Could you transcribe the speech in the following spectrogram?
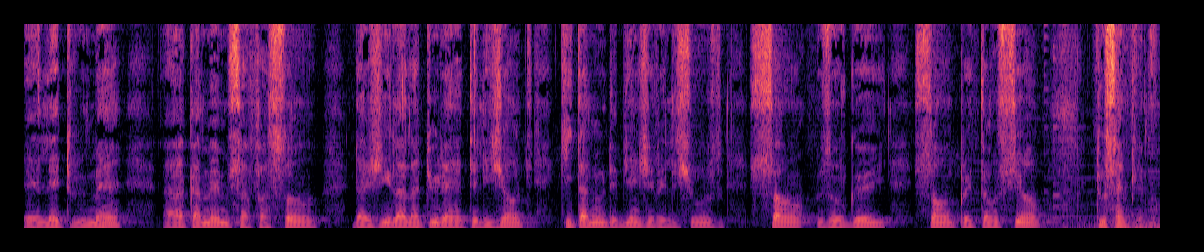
euh, l'être humain a quand même sa façon d'agir. La nature est intelligente, quitte à nous de bien gérer les choses sans orgueil, sans prétention, tout simplement.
